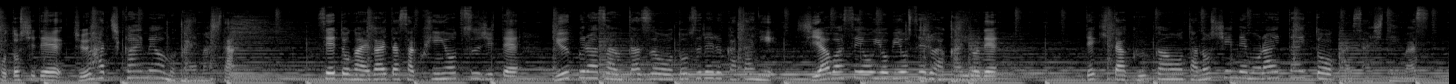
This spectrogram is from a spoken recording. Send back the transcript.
今年で18回目を迎えました。生徒が描いた作品を通じて U プラザ歌津を訪れる方に幸せを呼び寄せる赤色でできた空間を楽しんでもらいたいと開催しています。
